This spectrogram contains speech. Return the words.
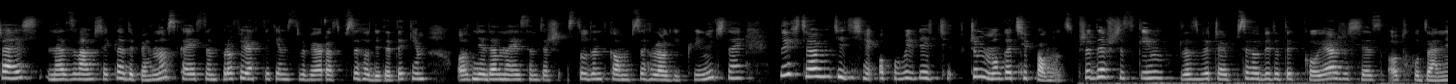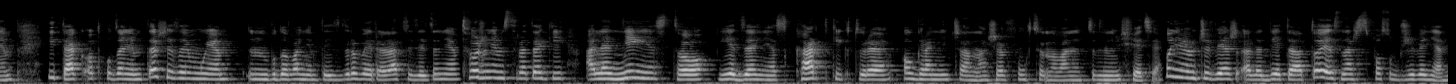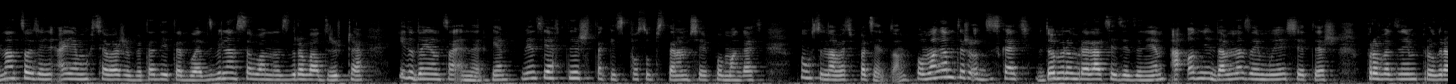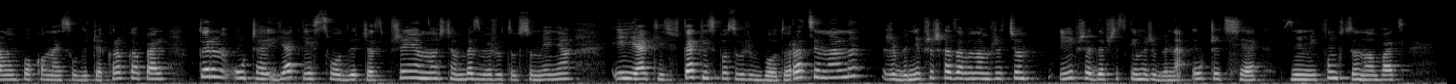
Cześć, nazywam się Klaudia Piachanowska, jestem profilaktykiem zdrowia oraz psychodietetykiem. Od niedawna jestem też studentką psychologii klinicznej. No i chciałabym Ci dzisiaj opowiedzieć, czym mogę Ci pomóc. Przede wszystkim zazwyczaj psychodietetyk kojarzy się z odchudzaniem. I tak, odchudzaniem też się zajmuję, mm, budowaniem tej zdrowej relacji z jedzeniem, tworzeniem strategii, ale nie jest to jedzenie z kartki, które ogranicza nasze funkcjonowanie w codziennym świecie. Bo nie wiem, czy wiesz, ale dieta to jest nasz sposób żywienia na co dzień, a ja chciała, żeby ta dieta była zbilansowana, zdrowa, odżywcza i dodająca energię, więc ja też w taki sposób staram się pomagać funkcjonować pacjentom. Pomagam też odzyskać dobrą relację z jedzeniem, a od niedawna zajmuję się też prowadzeniem programu pokonajsłodycze.pl, w którym uczę, jak jeść słodycze z przyjemnością, bez wyrzutów sumienia i w taki sposób, żeby było to racjonalne, żeby nie przeszkadzało nam w życiu i przede wszystkim, żeby nauczyć się z nimi funkcjonować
